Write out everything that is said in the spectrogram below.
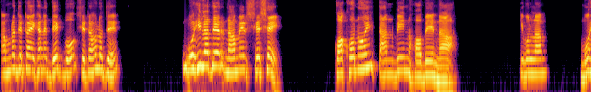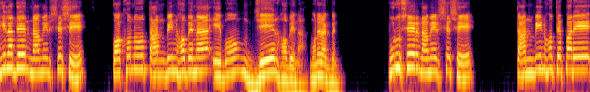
আমরা যেটা এখানে দেখব সেটা হলো যে মহিলাদের নামের শেষে কখনোই তানবিন হবে না। কি বললাম? মহিলাদের নামের শেষে কখনো তানবিন হবে না এবং জের হবে না। মনে রাখবেন। পুরুষের নামের শেষে তানবিন হতে পারে,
